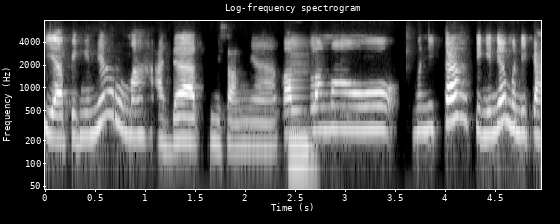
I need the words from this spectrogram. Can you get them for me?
ya pinginnya rumah adat misalnya. Kalau mau menikah pinginnya menikah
